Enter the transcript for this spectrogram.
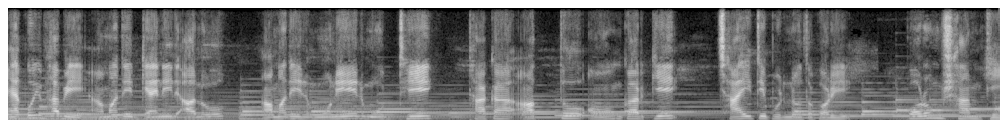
একইভাবে আমাদের জ্ঞানের আলো আমাদের মনের মধ্যে থাকা আত্ম অহংকারকে ছাইতে পরিণত করে। পরম শান্তি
